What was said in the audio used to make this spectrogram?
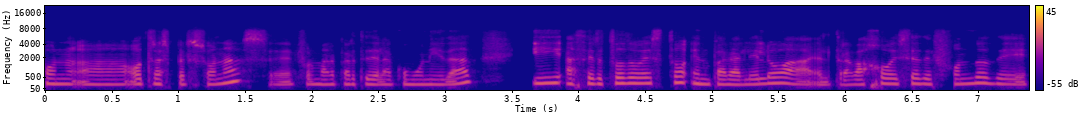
con ah, otras personas, eh, formar parte de la comunidad y hacer todo esto en paralelo al trabajo ese de fondo de,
